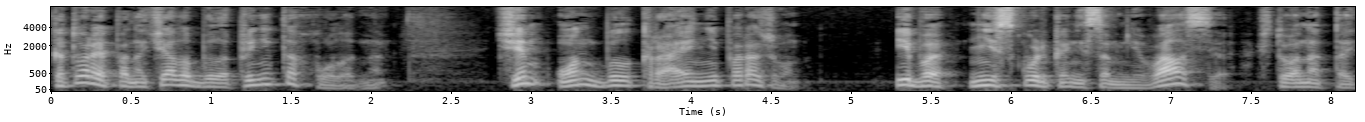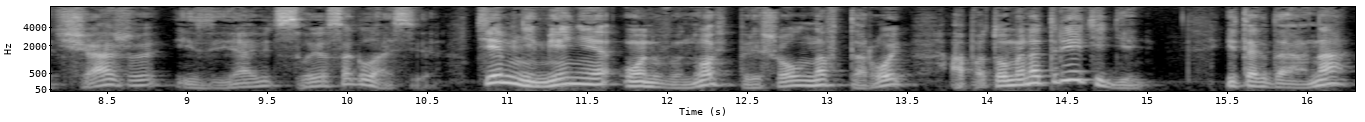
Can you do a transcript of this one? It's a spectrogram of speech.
которое поначалу было принято холодно, чем он был крайне поражен, ибо нисколько не сомневался, что она тотчас же изъявит свое согласие. Тем не менее, он вновь пришел на второй, а потом и на третий день, и тогда она,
